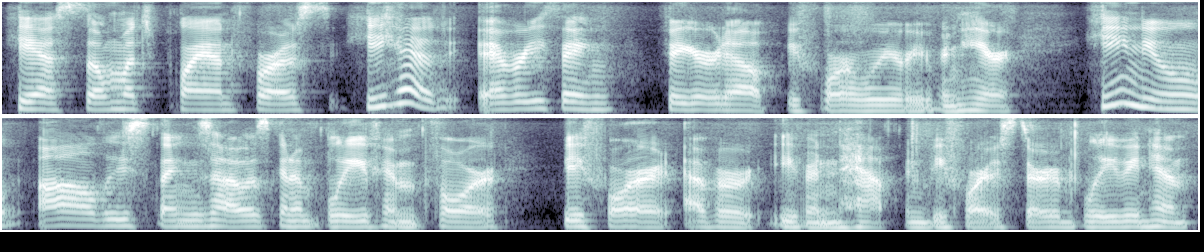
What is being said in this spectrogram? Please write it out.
He has so much planned for us. He had everything figured out before we were even here. He knew all these things I was going to believe him for before it ever even happened, before I started believing him.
